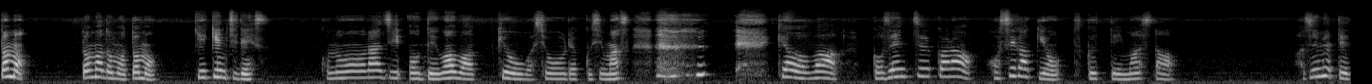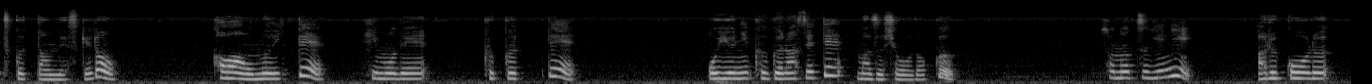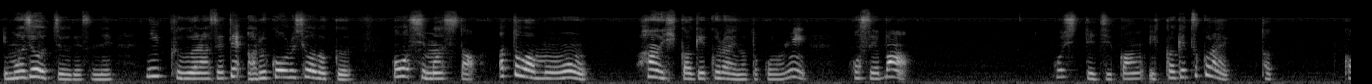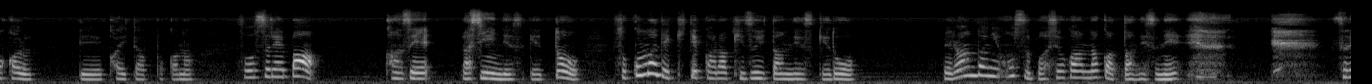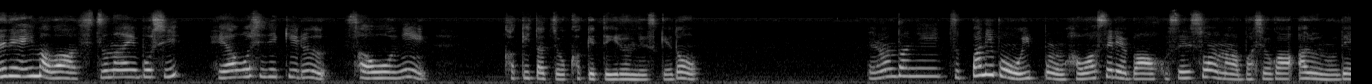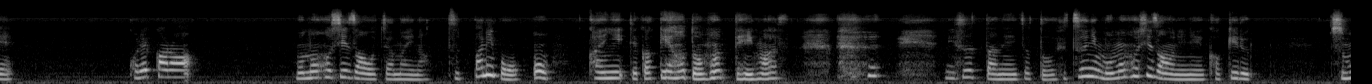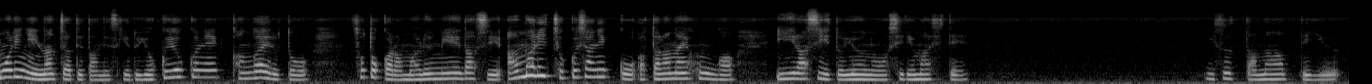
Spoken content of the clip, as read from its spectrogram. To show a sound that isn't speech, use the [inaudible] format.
どうも、どうもどうもどうも、経験値です。このラジオではは、今日は省略します。[laughs] 今日は午前中から干し柿を作っていました。初めて作ったんですけど、皮を剥いて、紐でくくって、お湯にくぐらせて、まず消毒。その次に、アルコール、芋焼酎ですね、にくぐらせてアルコール消毒をしました。あとはもう、半日陰くらいのところに干せば、干して時間1ヶ月くらいたかかるって書いてあったかな。そうすれば完成らしいんですけど、そこまで来てから気づいたんですけど、ベランダに干す場所がなかったんですね。[laughs] それで今は室内干し部屋干しできる竿に柿たちをかけているんですけど、ベランダに突っ張り棒を1本這わせれば干せそうな場所があるので、これから物干し竿じゃないな、突っ張り棒を買いに出かけようと思っています。[laughs] ミスったね、ちょっと普通に物干し竿にね、かけるつもりになっちゃってたんですけど、よくよくね、考えると、外から丸見えだし、あんまり直射日光当たらない方がいいらしいというのを知りまして、ミスったなっていう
